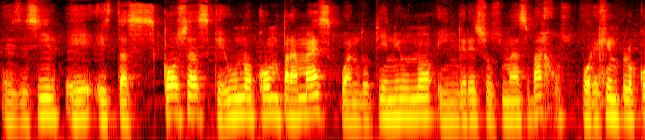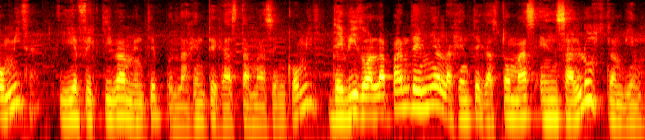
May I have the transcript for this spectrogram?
es decir, eh, estas cosas que uno compra más cuando tiene uno ingresos más bajos, por ejemplo comida, y efectivamente pues la gente gasta más en comida. Debido a la pandemia la gente gastó más en salud también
